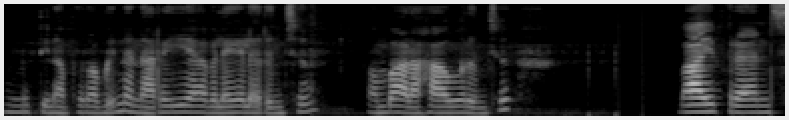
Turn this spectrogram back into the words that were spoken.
முந்நூற்றி நாற்பது ரூபா அப்படின்னு நிறைய விலைகள் இருந்துச்சு. ரொம்ப அழகாகவும் இருந்துச்சு. பாய் ஃப்ரெண்ட்ஸ்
